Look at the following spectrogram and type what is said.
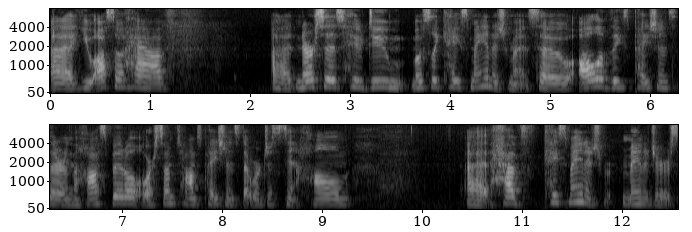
Uh, you also have uh, nurses who do mostly case management. So, all of these patients that are in the hospital, or sometimes patients that were just sent home, uh, have case manage- managers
